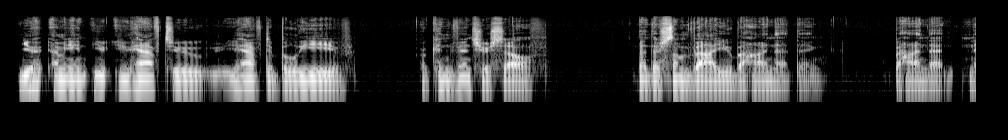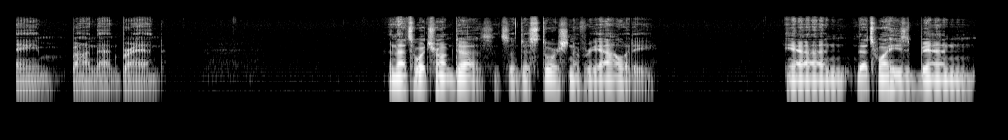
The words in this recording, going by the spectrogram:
You, I mean, you, you have to you have to believe or convince yourself that there's some value behind that thing, behind that name, behind that brand. And that's what Trump does. It's a distortion of reality. And that's why he's been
